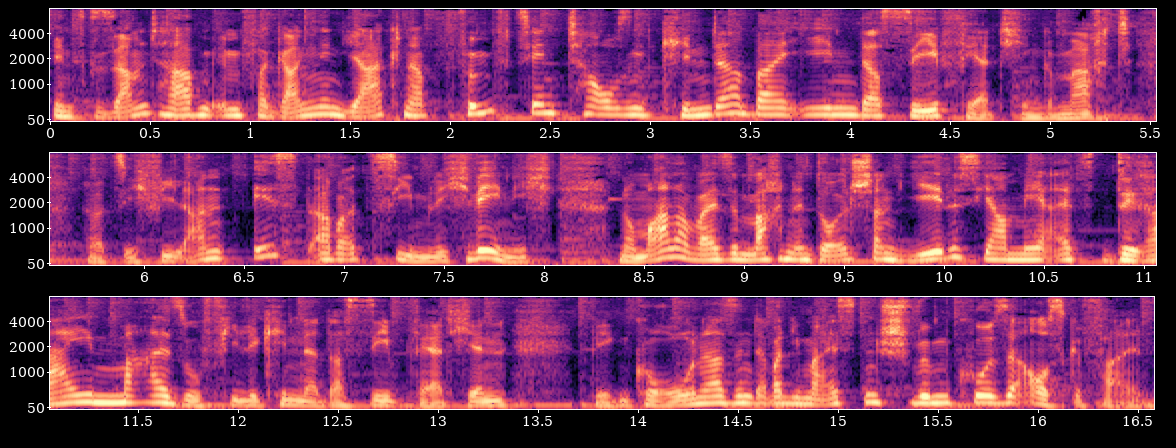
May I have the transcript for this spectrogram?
Insgesamt haben im vergangenen Jahr knapp 15.000 Kinder bei ihnen das Seepferdchen gemacht. Hört sich viel an, ist aber ziemlich wenig. Normalerweise machen in Deutschland jedes Jahr mehr als dreimal so viele Kinder das Seepferdchen. Wegen Corona sind aber die meisten Schwimmkurse ausgefallen.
